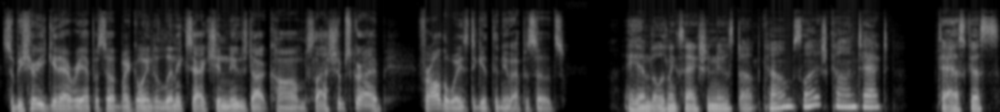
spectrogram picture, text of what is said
So be sure you get every episode by going to linuxactionnews.com slash subscribe for all the ways to get the new episodes. And linuxactionnews.com slash contact to ask us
